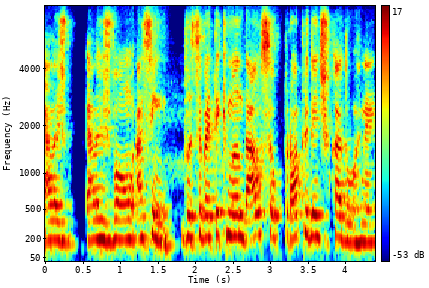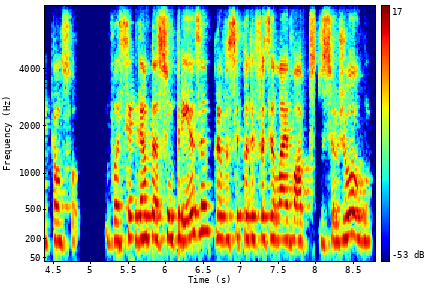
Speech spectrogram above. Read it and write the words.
elas, elas vão, assim, você vai ter que mandar o seu próprio identificador, né? Então, você dentro da sua empresa, para você poder fazer live ops do seu jogo,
